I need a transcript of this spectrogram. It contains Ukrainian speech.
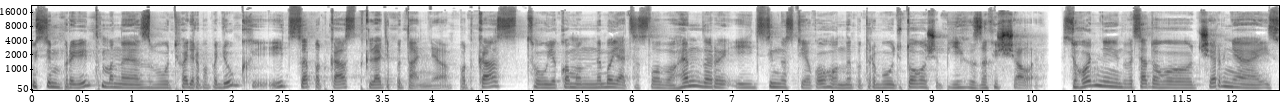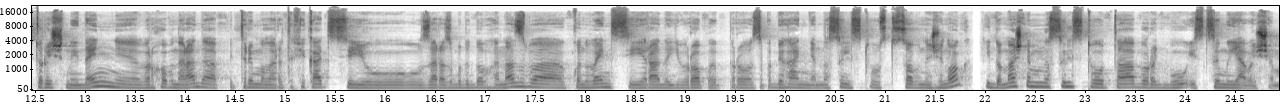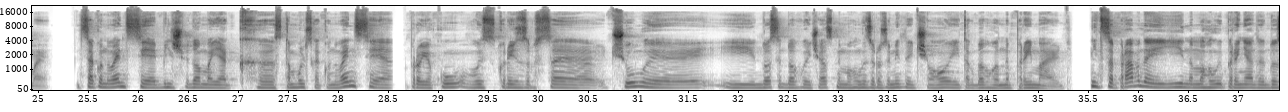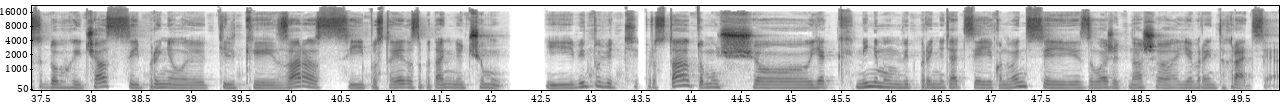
Усім привіт! Мене звуть Федір Попадюк, і це подкаст Кляті питання. Подкаст, у якому не бояться слова гендер і цінності якого не потребують того, щоб їх захищали. Сьогодні, 20 червня, історичний день, Верховна Рада підтримала ратифікацію. Зараз буде довга назва Конвенції Ради Європи про запобігання насильству стосовно жінок і домашньому насильству та боротьбу із цими явищами. Ця конвенція більш відома як е, Стамбульська конвенція, про яку ви скоріш за все чули, і досить довгий час не могли зрозуміти, чого її так довго не приймають. І це правда, її не могли прийняти досить довгий час і прийняли тільки зараз. І постає запитання, чому. І відповідь проста, тому що як мінімум від прийняття цієї конвенції залежить наша євроінтеграція.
